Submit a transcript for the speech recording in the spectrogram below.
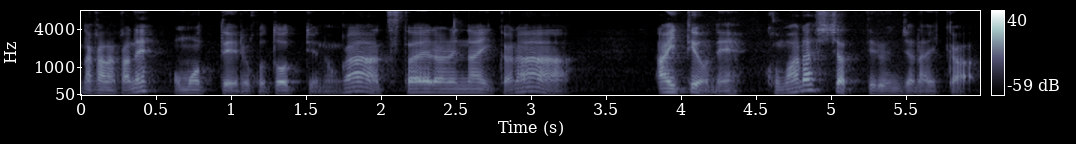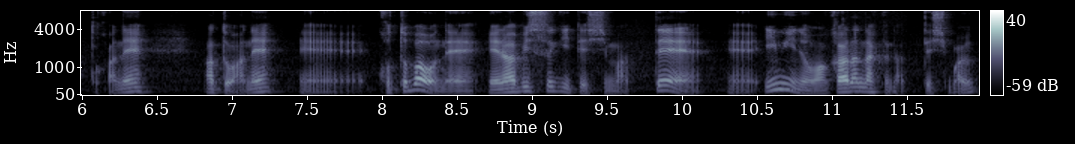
なかなかね思っていることっていうのが伝えられないから相手をね困らしちゃってるんじゃないかとかねあとはね、えー、言葉をね選びすぎてしまって、えー、意味のわからなくなってしまう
